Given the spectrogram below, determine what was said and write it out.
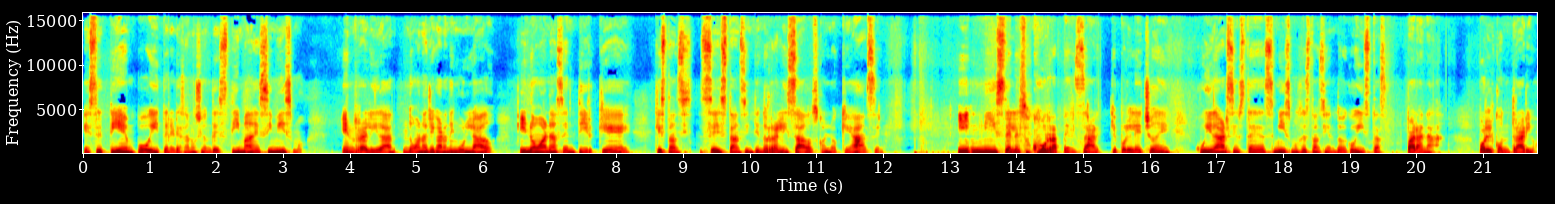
ese tiempo y tener esa noción de estima de sí mismo, en realidad no van a llegar a ningún lado y no van a sentir que, que están, se están sintiendo realizados con lo que hacen. Y ni se les ocurra pensar que por el hecho de cuidarse ustedes mismos están siendo egoístas. Para nada. Por el contrario,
